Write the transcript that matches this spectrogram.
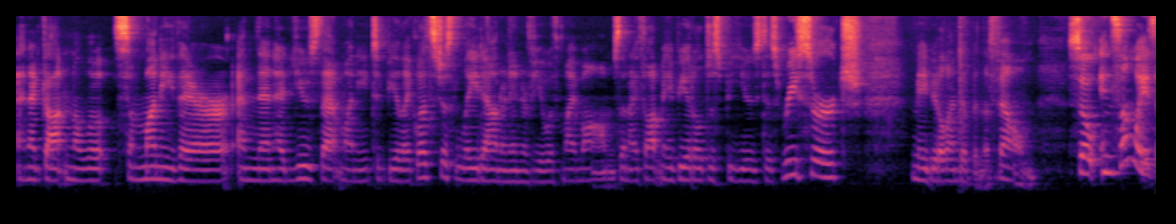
and had gotten a little some money there and then had used that money to be like let's just lay down an interview with my moms. And i thought maybe it'll just be used as research. Maybe it'll end up in the film. So in some ways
